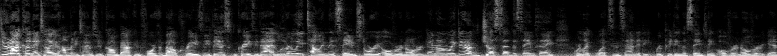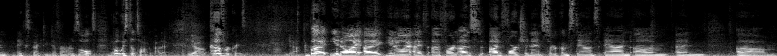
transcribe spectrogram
Dude, I couldn't tell you how many times we've gone back and forth about crazy this and crazy that and literally telling the same story over and over again. And I'm like, dude, I've just said the same thing. And we're like, what's insanity? Repeating the same thing over and over again, expecting different results. But we still talk about it Yeah. because we're crazy. Yeah. But you know, I, I you know, I, I uh, for an uns unfortunate circumstance and um and um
